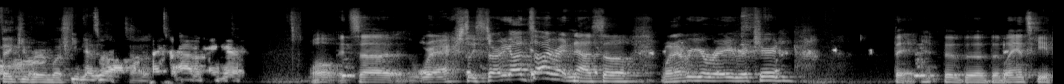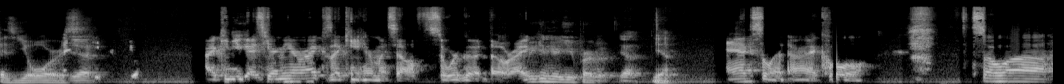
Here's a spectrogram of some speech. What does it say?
thank you very much. You guys are awesome. Time. Thanks for having me here. Well, it's uh, we're actually starting on time right now. So whenever you're ready, Richard, the the the, the landscape is yours. Yeah. All right, can you guys hear me all right? Because I can't hear myself. So we're good though, right? We can hear you perfect. Yeah. Yeah. Excellent. All right, cool. So uh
